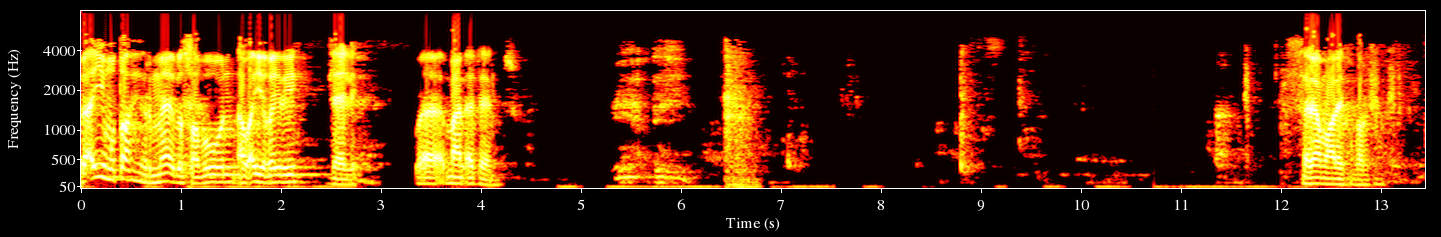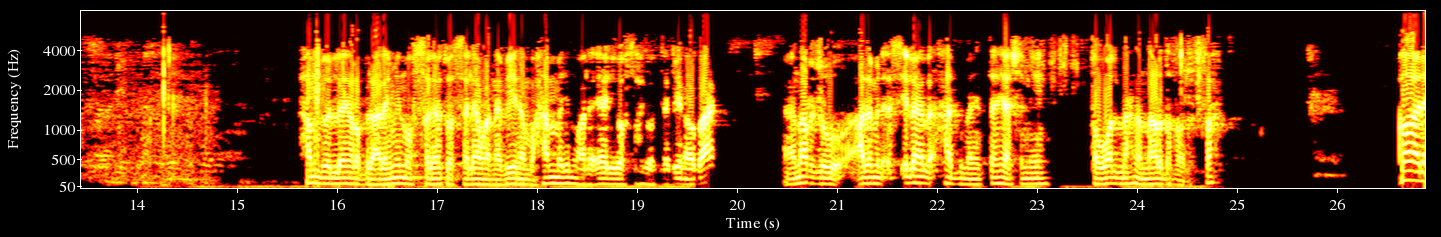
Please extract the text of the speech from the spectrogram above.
بأي مطهر ماء بصابون أو أي غير ذلك. ومع الأذان. السلام عليكم ورحمة الله الحمد لله رب العالمين والصلاة والسلام على نبينا محمد وعلى آله وصحبه والتابعين وبعد. نرجو عدم الأسئلة لحد ما ننتهي عشان إيه؟ طولنا إحنا النهاردة خالص صح؟ قال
